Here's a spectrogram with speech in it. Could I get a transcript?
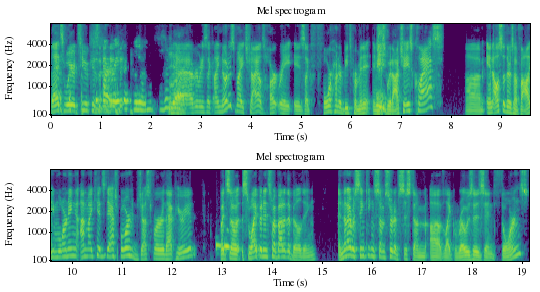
that's weird too because yeah everybody's like i noticed my child's heart rate is like 400 beats per minute in Huirache's class um, and also, there's a volume warning on my kid's dashboard just for that period. But so swipe in and swipe out of the building. And then I was thinking some sort of system of like roses and thorns.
